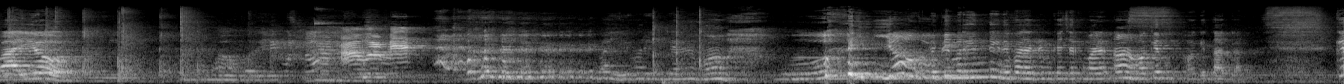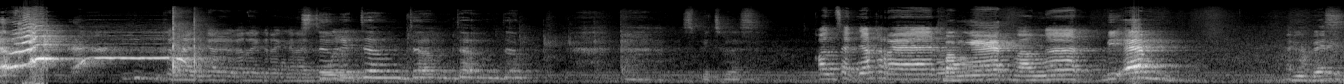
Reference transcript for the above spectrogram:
Bayu. Bayu merinding. Hah. Iya. Lebih merinding daripada Dreamcatcher kemarin. Ah, makin makin tagak. Keren. Keren, keren, keren, keren, keren. Story dum dum dum dum. Speechless. Konsepnya keren. Banget. banget. BM. You best.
